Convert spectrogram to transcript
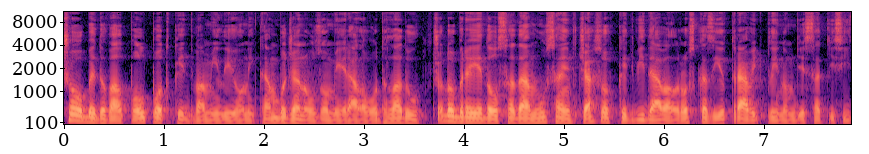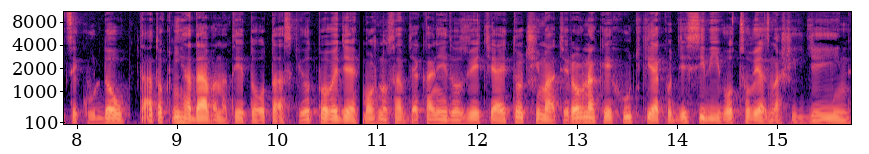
Čo obedoval Pol Pot, keď 2 milióny Kambodžanov zomieralo od hladu? Čo dobre jedol Saddam Hussein v časoch, keď vydával rozkazy otráviť plynom 10 tisíce kurdov? Táto kniha dáva na tieto otázky odpovede, možno sa vďaka nej dozviete aj to, či máte rovnaké chuťky ako desiví vodcovia z našich dejín.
